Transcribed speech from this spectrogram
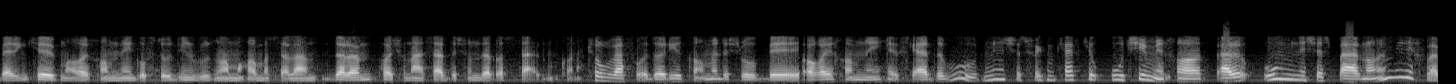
برای اینکه آقای خامنه گفته بود این روزنامه ها مثلا دارن پاشون از حدشون تر می‌کنن. چون وفاداری کاملش رو به آقای خامنه حفظ کرده بود مینشست فکر می‌کرد که او چی می‌خواد. برای او مینشست برنامه میریخت و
